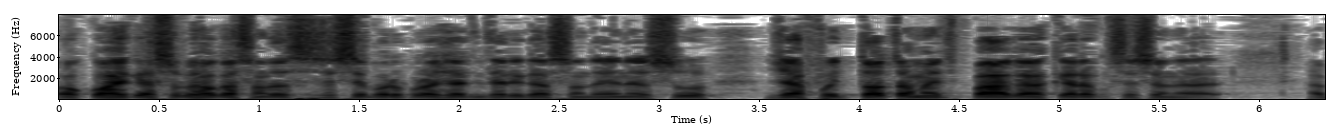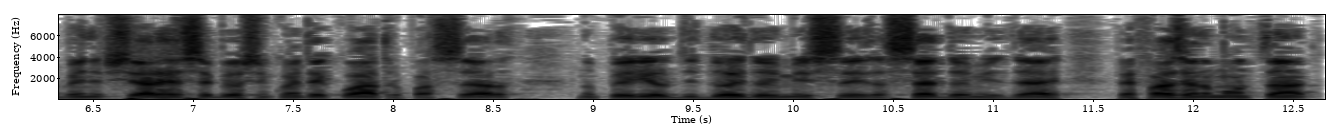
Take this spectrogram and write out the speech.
Ocorre que a subrogação da CCC para o projeto de interligação da Enesul já foi totalmente paga àquela concessionária. A beneficiária recebeu 54 parcelas no período de 2 de 2006 a 7 de 2010, fazendo um montante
